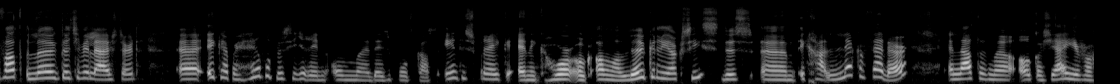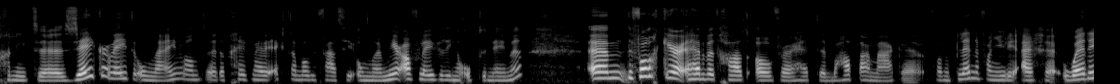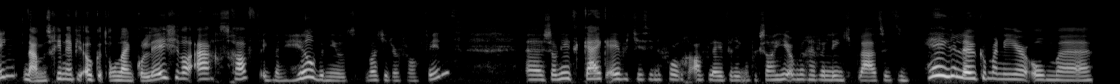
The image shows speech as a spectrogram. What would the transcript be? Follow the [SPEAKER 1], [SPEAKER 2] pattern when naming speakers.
[SPEAKER 1] wat leuk dat je weer luistert. Uh, ik heb er heel veel plezier in om uh, deze podcast in te spreken. En ik hoor ook allemaal leuke reacties. Dus uh, ik ga lekker verder. En laat het me ook als jij hiervan geniet uh, zeker weten online. Want dat geeft mij weer extra motivatie om meer afleveringen op te nemen. Um, de vorige keer hebben we het gehad over het behapbaar maken van het plannen van jullie eigen wedding. Nou, misschien heb je ook het online college wel aangeschaft. Ik ben heel benieuwd wat je ervan vindt. Uh, zo niet, kijk eventjes in de vorige aflevering. Of ik zal hier ook nog even een linkje plaatsen. Het is een hele leuke manier om uh,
